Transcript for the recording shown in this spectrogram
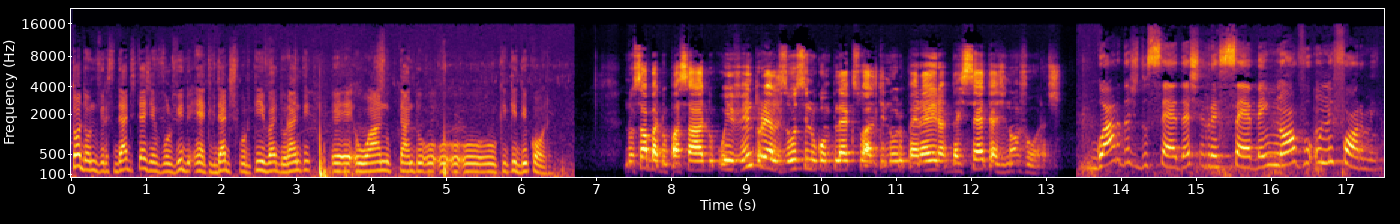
toda a universidade esteja envolvida em atividade esportiva durante eh, o ano, portanto, o, o, o, que, que decorre. No sábado passado, o evento realizou-se no Complexo Altinoro Pereira, das 7 às 9 horas. Guardas do SEDAS recebem novo uniforme.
